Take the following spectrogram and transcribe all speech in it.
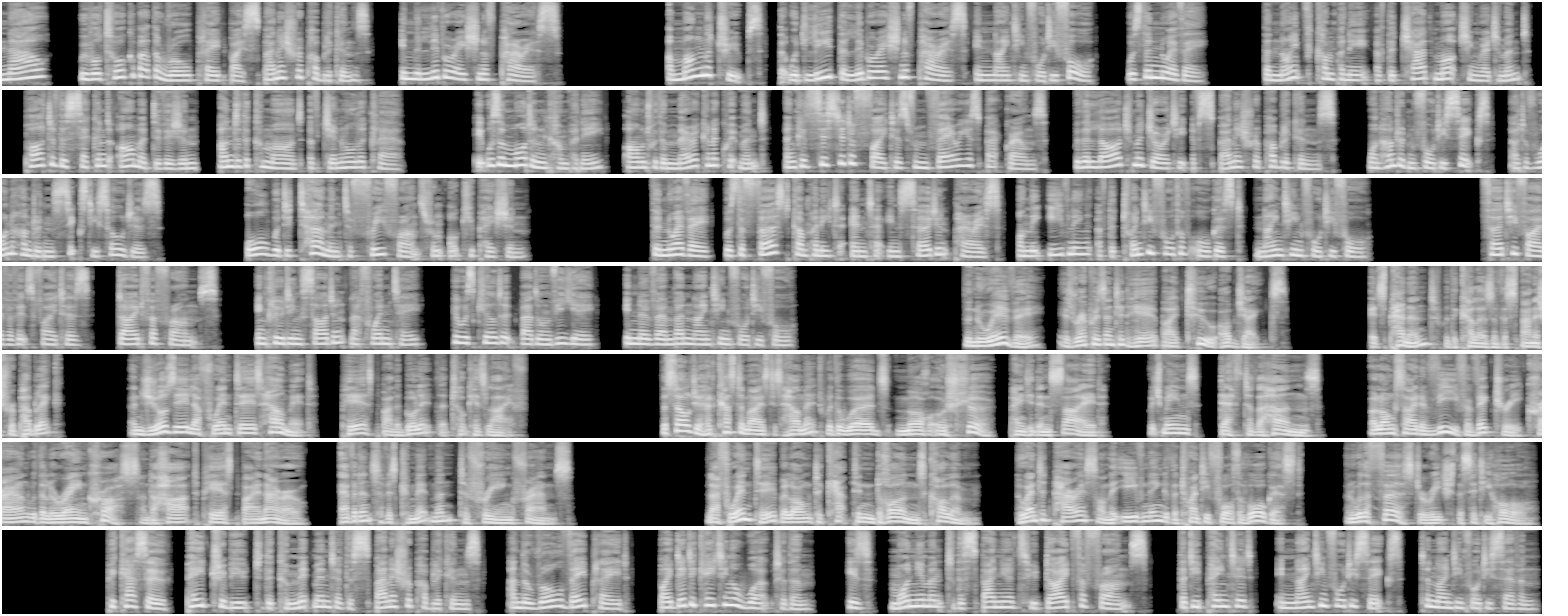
Now we will talk about the role played by Spanish Republicans in the liberation of Paris. Among the troops that would lead the liberation of Paris in 1944 was the Nueve, the 9th Company of the Chad Marching Regiment, part of the 2nd Armoured Division under the command of General Leclerc. It was a modern company armed with American equipment and consisted of fighters from various backgrounds, with a large majority of Spanish Republicans, 146 out of 160 soldiers. All were determined to free France from occupation. The Nueve was the first company to enter insurgent Paris on the evening of the 24th of August 1944. 35 of its fighters died for France, including Sergeant Lafuente, who was killed at Badonviller in November 1944. The Nueve is represented here by two objects its pennant with the colours of the Spanish Republic, and José Lafuente's helmet pierced by the bullet that took his life. The soldier had customized his helmet with the words Mort aux Cheveux painted inside, which means death to the Huns, alongside a V for victory crowned with a Lorraine cross and a heart pierced by an arrow, evidence of his commitment to freeing France. Lafuente belonged to Captain Dronne's column, who entered Paris on the evening of the 24th of August and were the first to reach the city hall. Picasso paid tribute to the commitment of the Spanish Republicans and the role they played by dedicating a work to them, his Monument to the Spaniards Who Died for France, that he painted in 1946 to 1947.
